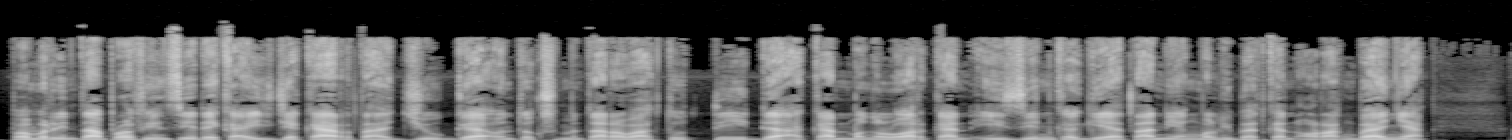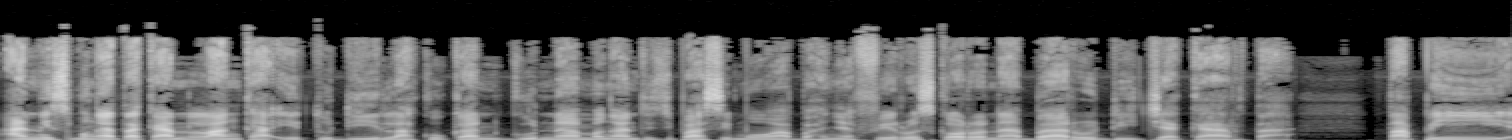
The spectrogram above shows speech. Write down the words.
Pemerintah Provinsi DKI Jakarta juga untuk sementara waktu tidak akan mengeluarkan izin kegiatan yang melibatkan orang banyak. Anies mengatakan langkah itu dilakukan guna mengantisipasi mewabahnya virus corona baru di Jakarta. Tapi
